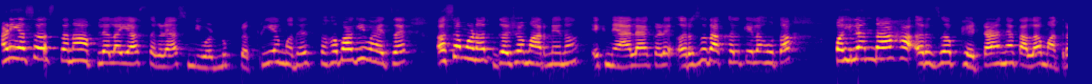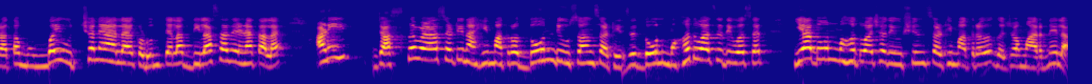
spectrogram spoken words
आणि असं असताना आपल्याला या सगळ्याच निवडणूक प्रक्रियेमध्ये सहभागी व्हायचंय असं म्हणत गजा मारणेनं एक न्यायालयाकडे अर्ज दाखल केला होता. पहिल्यांदा हा अर्ज फेटाळण्यात आला. मात्र आता मुंबई उच्च न्यायालयाकडून त्याला दिलासा देण्यात आलाय. आणि जास्त वेळासाठी नाही मात्र दोन दिवसांसाठी जे दोन महत्त्वाचे दिवस आहेत या दोन महत्त्वाच्या दिवशींसाठी मात्र गजा मारनेला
